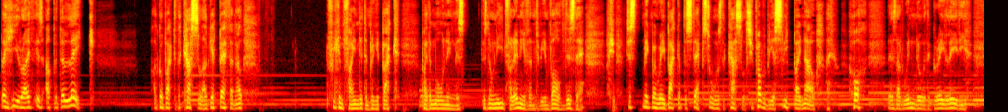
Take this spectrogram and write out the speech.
The Hiraeth is up at the lake. I'll go back to the castle. I'll get Beth and I'll. If we can find it and bring it back by the morning, there's there's no need for any of them to be involved, is there? I just make my way back up the steps towards the castle. She's probably asleep by now. I, oh, there's that window with the grey lady.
